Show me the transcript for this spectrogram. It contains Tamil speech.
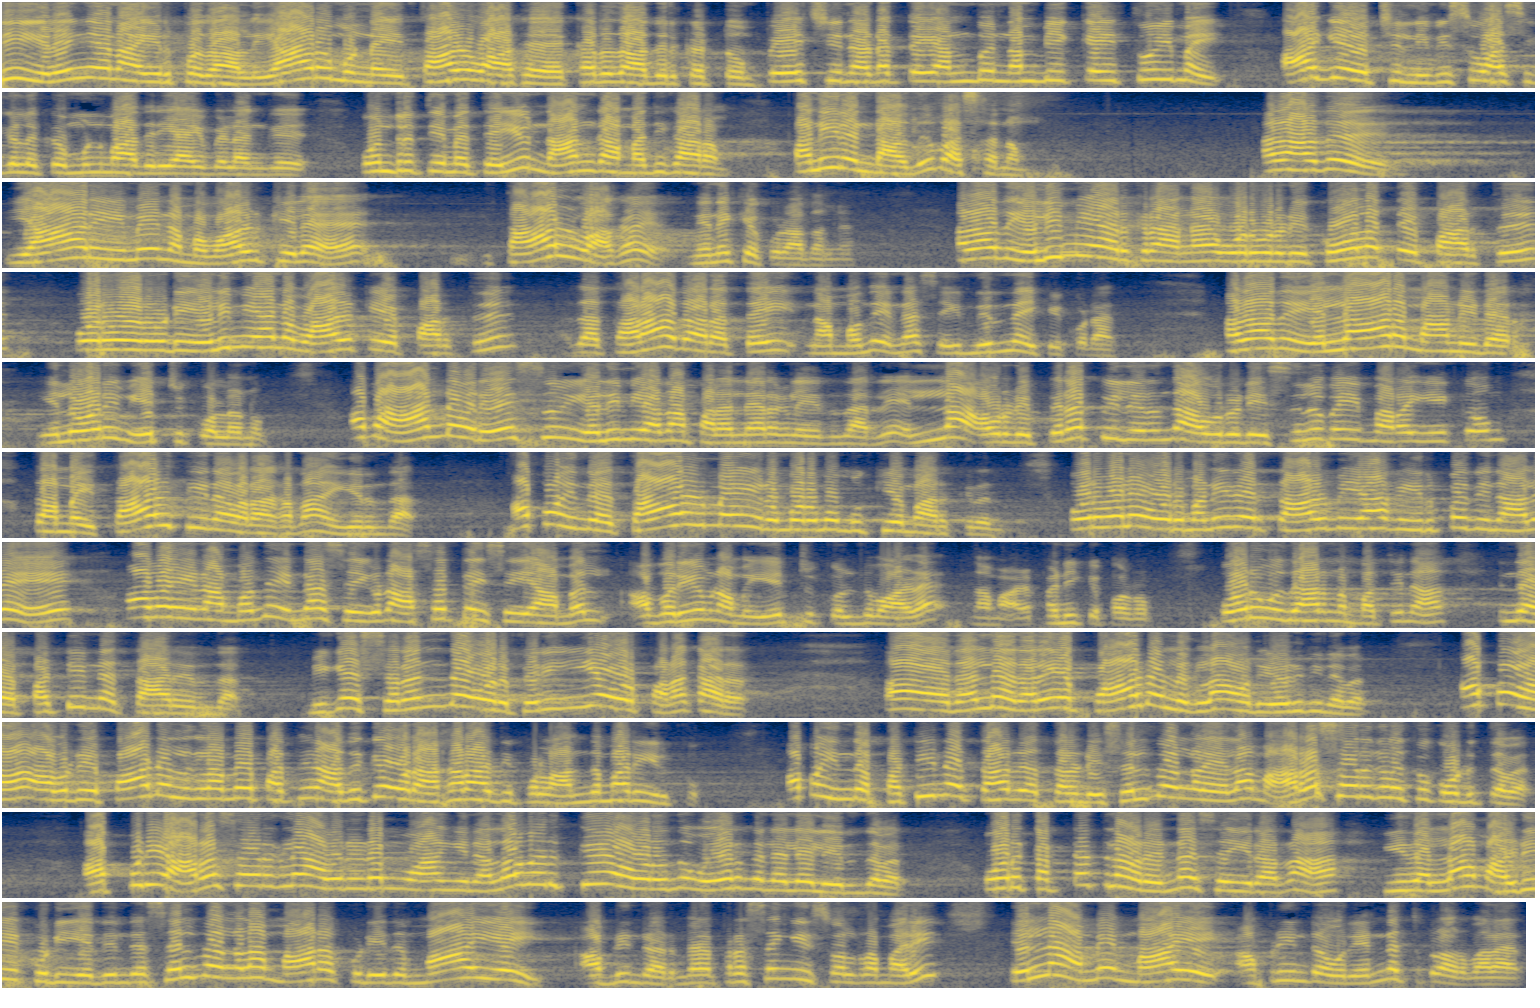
நீ இளைஞனாய் இருப்பதால் யாரும் உன்னை தாழ்வாக கருதாதிருக்கட்டும். பேச்சு நடத்தை அன்பு நம்பிக்கை தூய்மை ஆகியவற்றில் நீ விசுவாசிகளுக்கு முன்மாதிரியாய் விளங்கு. ஒன்று தீமத்தையும் நான்காம் அதிகாரம் பனிரெண்டாவது வசனம். அதாவது யாரையுமே நம்ம வாழ்க்கையில தாழ்வாக நினைக்க கூடாதுங்க அதாவது எளிமையா இருக்கிறாங்க ஒருவருடைய கோலத்தை பார்த்து ஒருவருடைய எளிமையான வாழ்க்கையை பார்த்து அந்த தராதாரத்தை நம்ம வந்து என்ன செய்ய நிர்ணயிக்க கூடாது அதாவது எல்லாரும் மானிடர் எல்லோரையும் ஏற்றுக்கொள்ளணும். அப்ப ஆண்டவர் இயேசும் எளிமையா தான் பல நேரங்களில் இருந்தார் எல்லாம் அவருடைய பிறப்பிலிருந்து அவருடைய சிலுவை மறைக்கும் தம்மை தாழ்த்தினவராக தான் இருந்தார். அப்போ இந்த தாழ்மை ரொம்ப ரொம்ப முக்கியமா இருக்கிறது. ஒருவேளை ஒரு மனிதர் தாழ்மையாக இருப்பதினாலே அவரை நாம் வந்து என்ன செய்யணும்? அசட்டை செய்யாமல் அவரையும் நம்ம ஏற்றுக்கொண்டு வாழ நாம் பணிக்கப்படுறோம் ஒரு உதாரணம் பார்த்தீங்கன்னா இந்த பட்டினத்தார் இருந்தார். மிக சிறந்த ஒரு பெரிய ஒரு பணக்காரர். நல்ல நிறைய பாடல்கள்லாம் அவர் எழுதினவர். அப்போ அவருடைய பாடல்கள் எல்லாமே பார்த்தீங்கன்னா அதுக்கே ஒரு அகராதி போடலாம் அந்த மாதிரி இருக்கும். அப்போ இந்த பட்டினத்தார் தன்னுடைய செல்வங்களை எல்லாம் அரசர்களுக்கு கொடுத்தவர். அப்படி அரசர்களே அவரிடம் வாங்கின அளவிற்கு அவர் வந்து உயர்ந்த நிலையில் இருந்தவர். ஒரு கட்டத்துல அவர் என்ன செய்கிறார்னா இதெல்லாம் அழியக்கூடியது இந்த செல்வங்களாம் மாறக்கூடியது மாயை அப்படின்றார். பிரசங்கி சொல்ற மாதிரி எல்லாமே மாயை அப்படின்ற ஒரு எண்ணத்துக்குள்ள அவர் வரார்.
